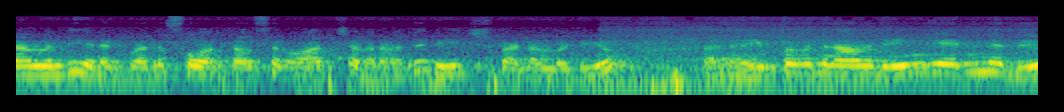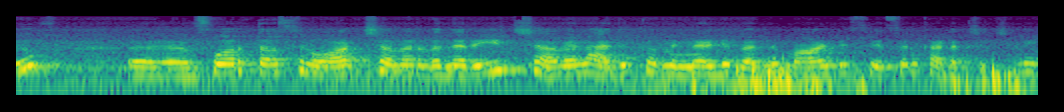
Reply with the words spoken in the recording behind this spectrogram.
தான் வந்து எனக்கு வந்து ஃபோர் தௌசண்ட் வாட்ச் அவரை வந்து ரீச் பண்ண முடியும். இப்போ வந்து நான் வந்து நீங்கள் என்னது? ஃபோர் தௌசண்ட் வாட்ச் அவர் வந்து ரீச் ஆகல. அதுக்கு முன்னாடி வந்து மாண்டிசேஷன் கிடச்சிச்சின்னு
